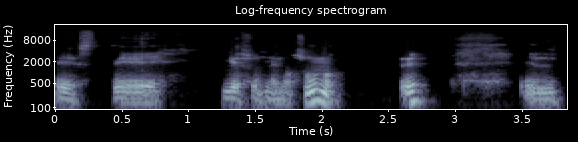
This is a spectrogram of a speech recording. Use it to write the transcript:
este, y eso es menos 1. ¿sí? El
